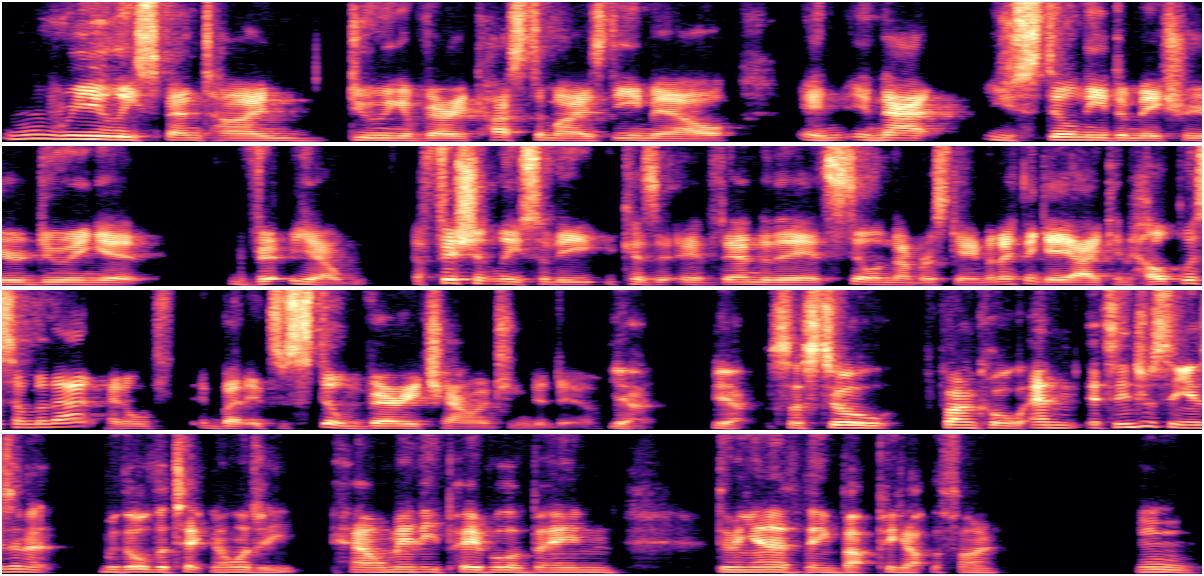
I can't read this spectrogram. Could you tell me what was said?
really spend time doing a very customized email and in that you still need to make sure you're doing it you know efficiently so the because at the end of the day it's still a numbers game and i think ai can help with some of that i don't but it's still very challenging to do. Yeah yeah so still phone call and it's interesting isn't it with all the technology how many people have been doing anything but pick up the phone? Mm,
